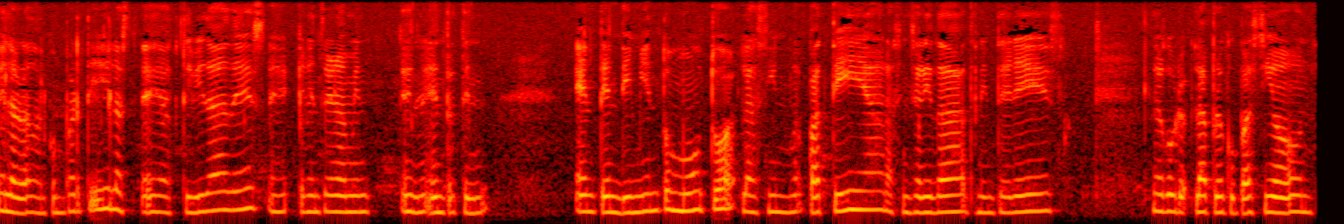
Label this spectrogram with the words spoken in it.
el agrado al compartir, las eh, actividades, eh, el entrenamiento, el entendimiento mutuo, la simpatía, la sinceridad, el interés, la preocupación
